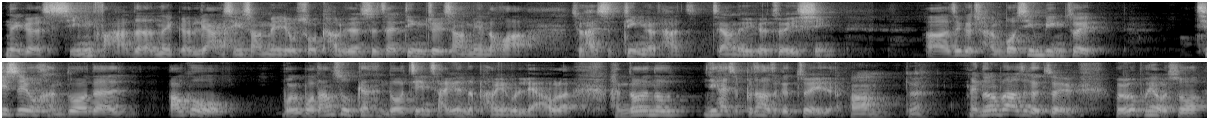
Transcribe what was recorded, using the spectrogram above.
那个刑罚的那个量刑上面有所考虑，但是在定罪上面的话，就还是定了他这样的一个罪行。啊、这个传播性病罪其实有很多的，包括我我我当初跟很多检察院的朋友聊了，很多人都一开始不知道这个罪的，嗯，对，很多人不知道这个罪。我有个朋友说，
